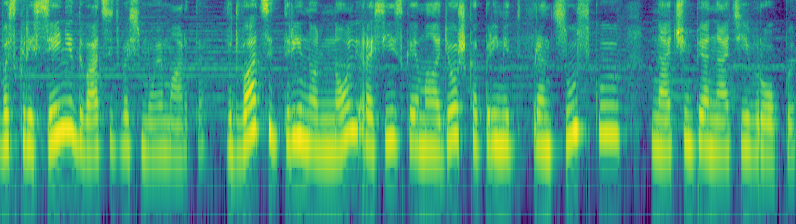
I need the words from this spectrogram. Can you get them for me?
Воскресенье, 28 марта. В 23.00 российская молодежка примет французскую на чемпионате Европы.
